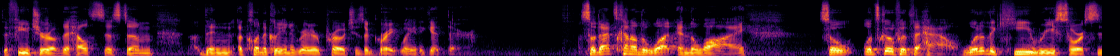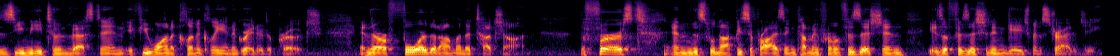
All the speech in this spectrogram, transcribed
the future of the health system, then a clinically integrated approach is a great way to get there. So, that's kind of the what and the why. So let's go with the how. What are the key resources you need to invest in if you want a clinically integrated approach? And there are four that I'm going to touch on. The first, and this will not be surprising coming from a physician, is a physician engagement strategy.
